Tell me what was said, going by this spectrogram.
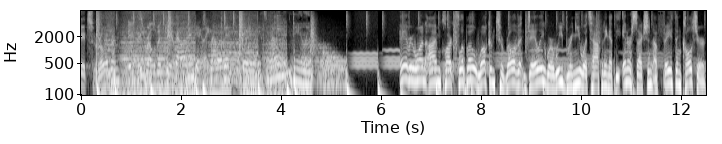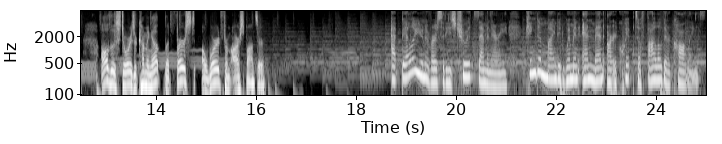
It's relevant. It's relevant daily. Relevant Daily. Relevant Daily. It's Relevant Daily. Hey everyone, I'm Clark Flippo. Welcome to Relevant Daily, where we bring you what's happening at the intersection of faith and culture. All those stories are coming up, but first, a word from our sponsor. At Baylor University's Truett Seminary, kingdom minded women and men are equipped to follow their callings.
